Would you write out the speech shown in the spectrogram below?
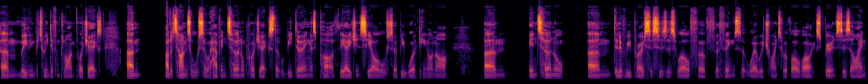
um, moving between different client projects. Um, other times also have internal projects that we'll be doing as part of the agency. I'll also be working on our um, internal um, delivery processes as well for, for things that where we're trying to evolve our experience design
